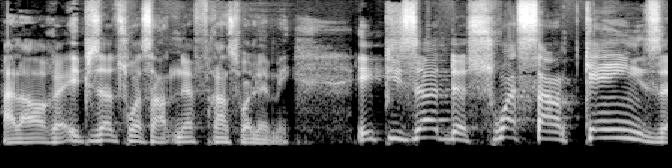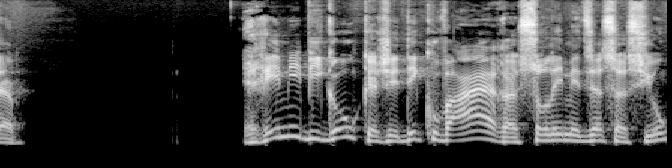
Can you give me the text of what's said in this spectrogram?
Alors, euh, épisode 69, François Lemay. Épisode 75. Rémi Bigot, que j'ai découvert euh, sur les médias sociaux,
